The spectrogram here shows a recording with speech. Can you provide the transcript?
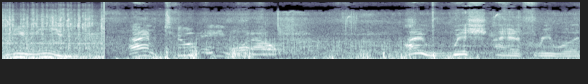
What do you mean? I am 281 out. I wish I had a three wood,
